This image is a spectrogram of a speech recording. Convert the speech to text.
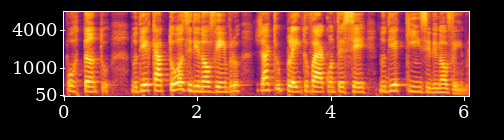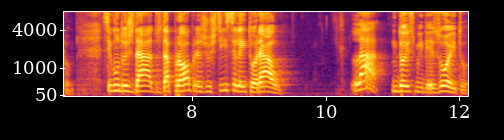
portanto, no dia 14 de novembro, já que o pleito vai acontecer no dia 15 de novembro. Segundo os dados da própria Justiça Eleitoral, lá em 2018,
